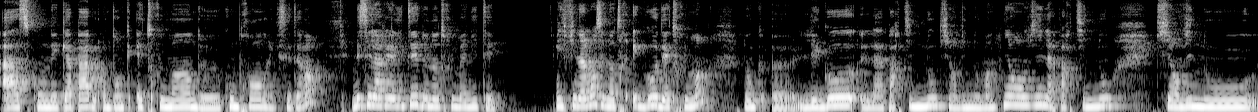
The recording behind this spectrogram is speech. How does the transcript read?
à ce qu'on est capable en tant qu'être humain de comprendre, etc. Mais c'est la réalité de notre humanité. Et finalement, c'est notre ego d'être humain. Donc euh, l'ego, la partie de nous qui a envie de nous maintenir en vie, la partie de nous qui a envie de nous,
